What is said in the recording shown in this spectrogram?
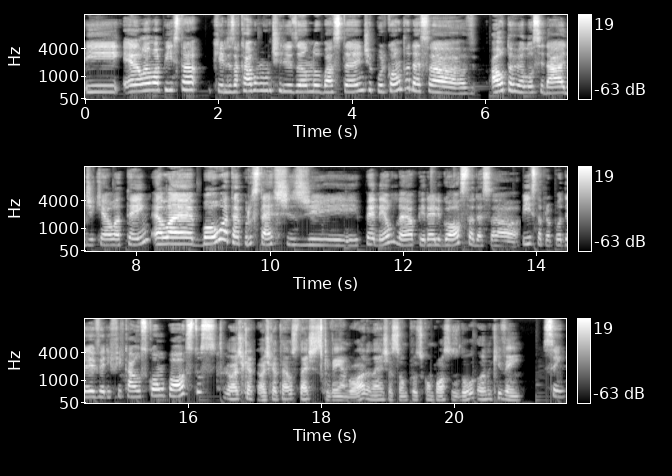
E ela é uma pista que eles acabam utilizando bastante por conta dessa alta velocidade que ela tem. Ela é boa até para os testes de pneu, né? A Pirelli gosta dessa pista para poder verificar os compostos. Eu acho que eu acho que até os testes que vêm agora, né, já são para os compostos do ano que vem. Sim.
